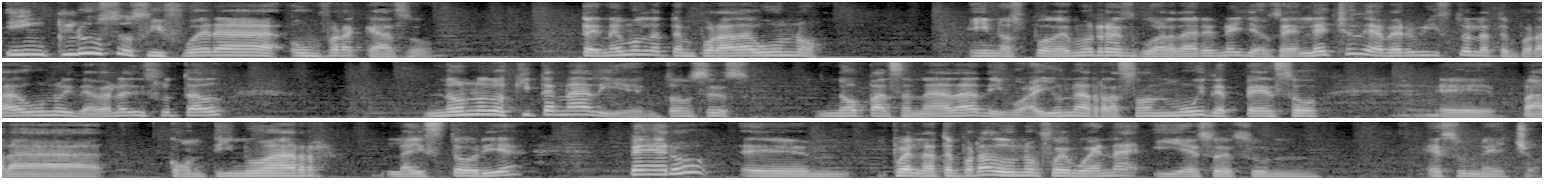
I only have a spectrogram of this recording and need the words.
incluso si fuera un fracaso, tenemos la temporada 1 y nos podemos resguardar en ella, o sea, el hecho de haber visto la temporada 1 y de haberla disfrutado, no nos lo quita nadie, entonces no pasa nada, digo, hay una razón muy de peso eh, para continuar la historia, pero em, pues la temporada 1 fue buena y eso es un, es un hecho.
